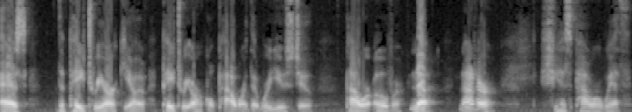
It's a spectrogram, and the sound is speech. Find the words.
as the patriarchy, patriarchal power that we're used to. Power over. No, not her. She has power with.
